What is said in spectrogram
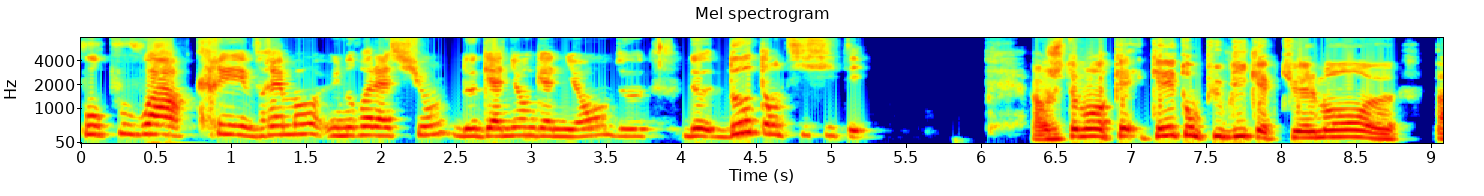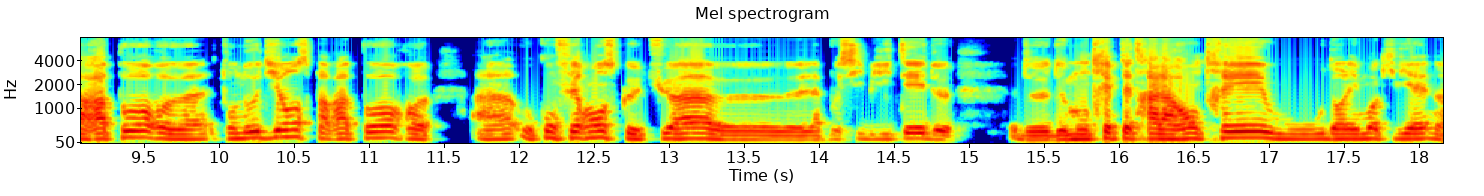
pour pouvoir créer vraiment une relation de gagnant-gagnant, d'authenticité. Alors justement, quel est ton public actuellement euh, par rapport euh, à ton audience, par rapport euh, aux conférences que tu as la possibilité de montrer peut-être à la rentrée ou dans les mois qui viennent?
